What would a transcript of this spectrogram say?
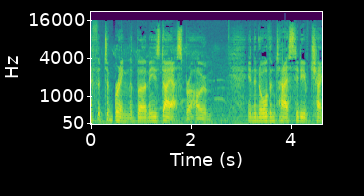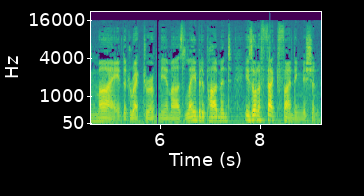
effort to bring the Burmese diaspora home. In the northern Thai city of Chiang Mai, the director of Myanmar's Labour Department is on a fact finding mission.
